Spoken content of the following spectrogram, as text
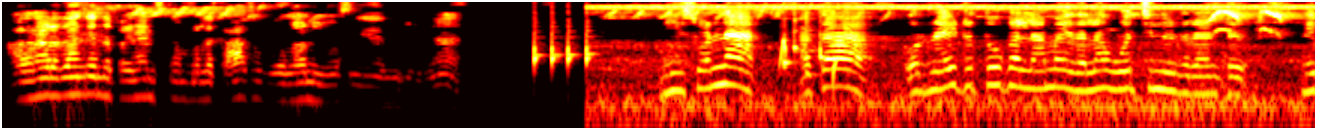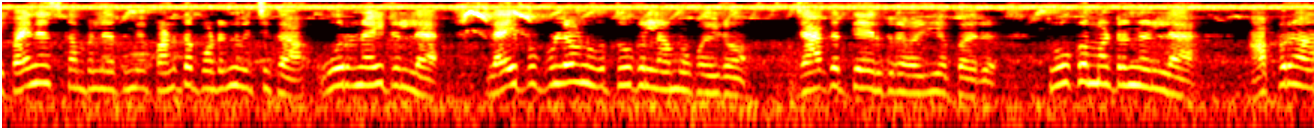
அதனால தாங்க இந்த ஃபைனான்ஸ் கம்பெனில காசு போடலாம்னு யோசனையா இருந்துருக்கேன் நீ சொன்ன அக்கா ஒரு நைட்டு தூக்கம் இல்லாம இதெல்லாம் ஓச்சின்னு இருக்கிறான்ட்டு. நீ ஃபைனான்ஸ் கம்பெனில எதுவுமே பணத்தை போட்டேன்னு வச்சுக்கா. ஒரு நைட் இல்ல. லைஃப் ஃபுல்லா உனக்கு தூக்கம் இல்லாம போயிடும். ஜாக்கிரதையா இருக்கிற வழியை பாரு. தூக்கம் மட்டும் இல்ல. அப்புறம்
